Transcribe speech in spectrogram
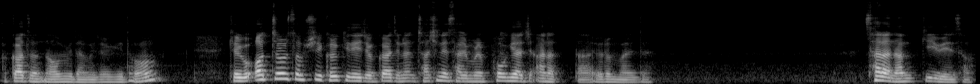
아까도 나옵니다. 그죠? 여기도. 결국 어쩔 수 없이 그렇게 되기 전까지는 자신의 삶을 포기하지 않았다. 이런 말들. 살아남기 위해서.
